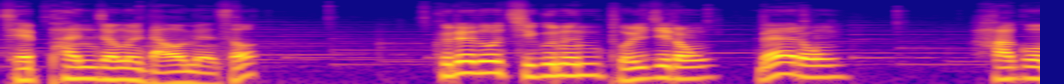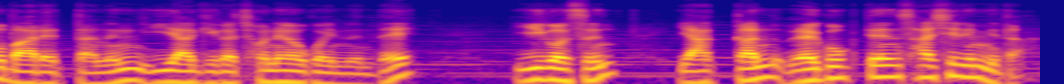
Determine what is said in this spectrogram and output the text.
재판정을 나오면서 그래도 지구는 돌지롱 메롱 하고 말했다는 이야기가 전해오고 있는데 이것은 약간 왜곡된 사실입니다.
